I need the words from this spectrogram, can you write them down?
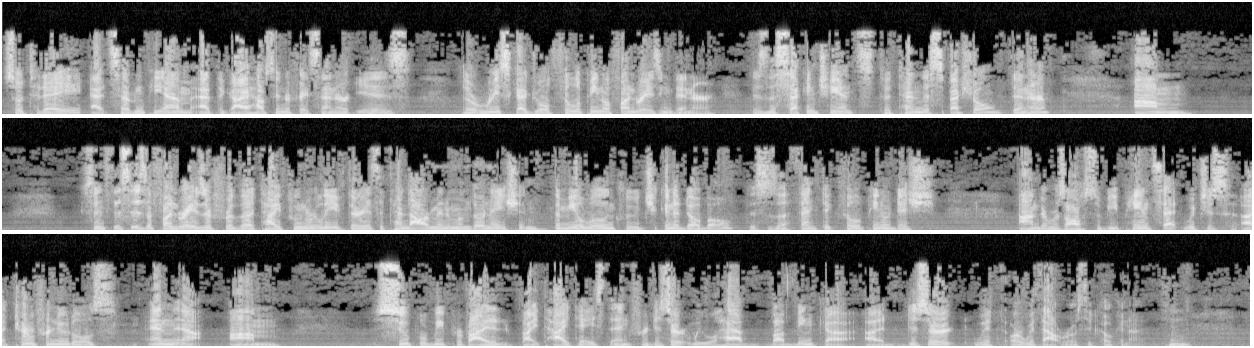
So today at 7 p.m. at the Gaia House Interfaith Center is the rescheduled Filipino fundraising dinner. This is the second chance to attend this special dinner. Um, since this is a fundraiser for the typhoon relief, there is a $10 minimum donation. The meal will include chicken adobo. This is authentic Filipino dish. Um, there was also be pancit, which is a term for noodles, and uh, um, soup will be provided by Thai Taste, and for dessert we will have bibingka, a dessert with or without roasted coconut.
